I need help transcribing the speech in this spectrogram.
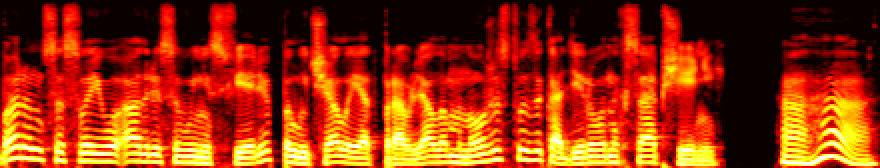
Барон со своего адреса в Унисфере получала и отправляла множество закодированных сообщений. Ага.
